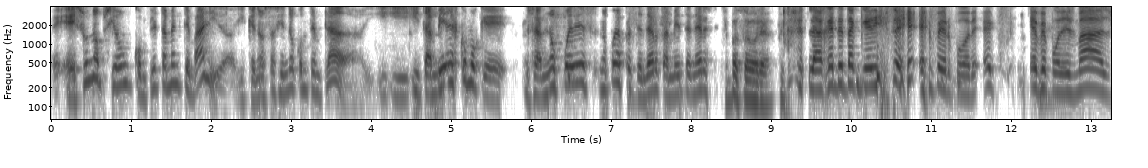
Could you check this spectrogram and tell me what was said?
eh, es una opción completamente válida y que no está siendo contemplada. Y, y- y también es como que, o sea, no puedes, no puedes pretender también tener... Este... ¿Qué pasó ahora? La gente está que dice F por, F por Smash,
